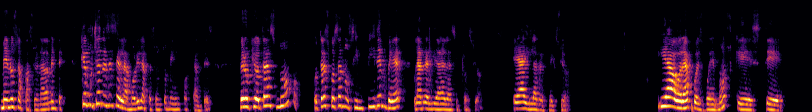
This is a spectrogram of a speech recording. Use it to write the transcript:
menos apasionadamente, que muchas veces el amor y la pasión son bien importantes, pero que otras no. Otras cosas nos impiden ver la realidad de la situación. He ahí la reflexión. Y ahora pues vemos que este,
